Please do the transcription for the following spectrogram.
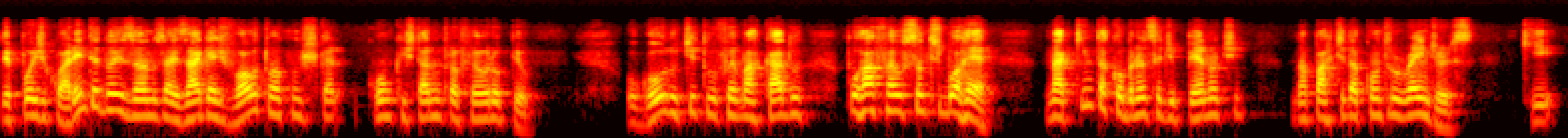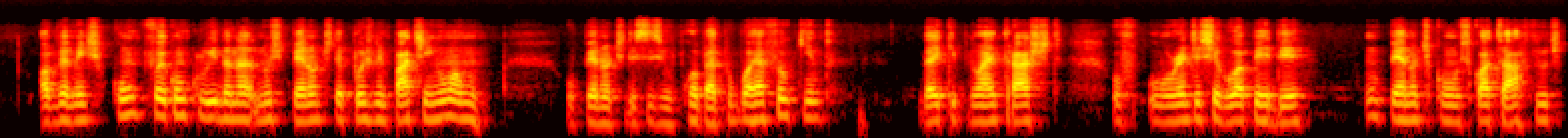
Depois de 42 anos, as águias voltam a conquistar um troféu europeu. O gol do título foi marcado por Rafael Santos Borré, na quinta cobrança de pênalti na partida contra o Rangers, que obviamente foi concluída na- nos pênaltis depois do empate em 1 a 1. O pênalti decisivo por Borré foi o quinto da equipe do Eintracht. O, o Rangers chegou a perder um pênalti com o Scott Arfield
